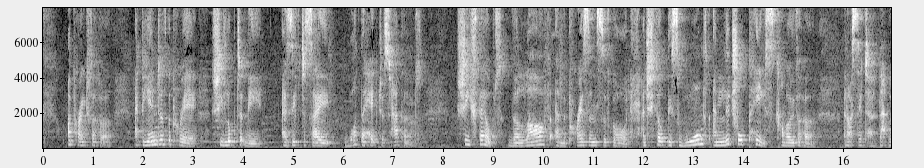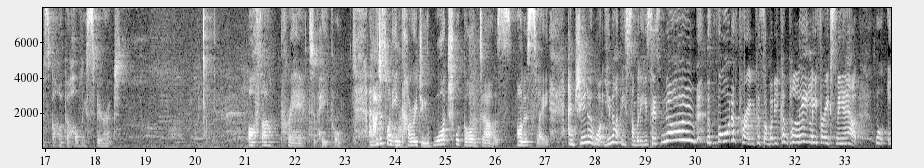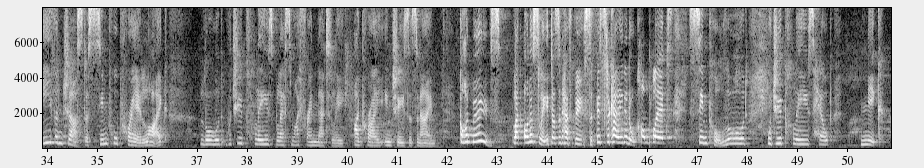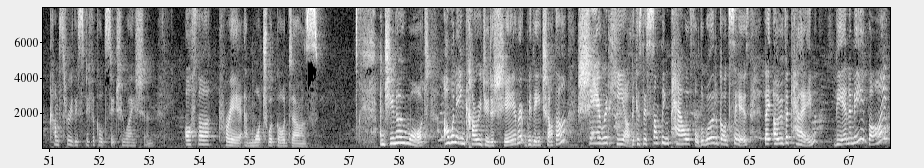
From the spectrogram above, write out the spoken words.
I prayed for her. At the end of the prayer, she looked at me as if to say, What the heck just happened? She felt the love and the presence of God, and she felt this warmth and literal peace come over her. And I said to her, That was God, the Holy Spirit offer prayer to people. And I just want to encourage you watch what God does, honestly. And do you know what? You might be somebody who says, No, the thought of praying for somebody completely freaks me out. Well, even just a simple prayer like, Lord, would you please bless my friend Natalie? I pray in Jesus' name. God moves. Like, honestly, it doesn't have to be sophisticated or complex. Simple. Lord, would you please help Nick come through this difficult situation. Offer prayer and watch what God does. And you know what? I want to encourage you to share it with each other. Share it here because there's something powerful. The Word of God says they overcame the enemy by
